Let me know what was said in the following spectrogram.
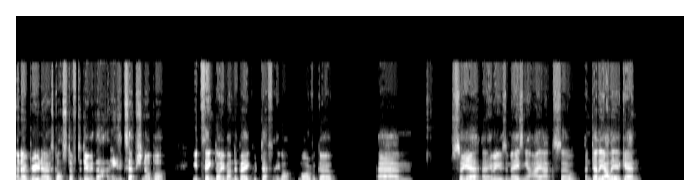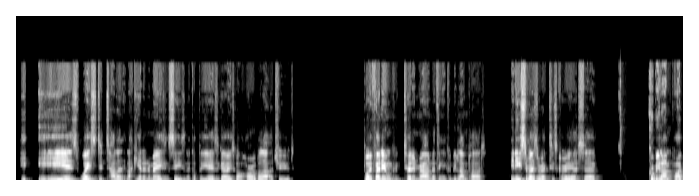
I know Bruno's got stuff to do with that, and he's exceptional, but you'd think Donny van der Beek would definitely got more of a go. Um, so yeah, I mean he was amazing at Ajax. So and Dele Alli again, he he is wasted talent. Like he had an amazing season a couple of years ago. He's got a horrible attitude. But if anyone can turn him around, I think it could be Lampard. He needs to resurrect his career. So Could be Lampard.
